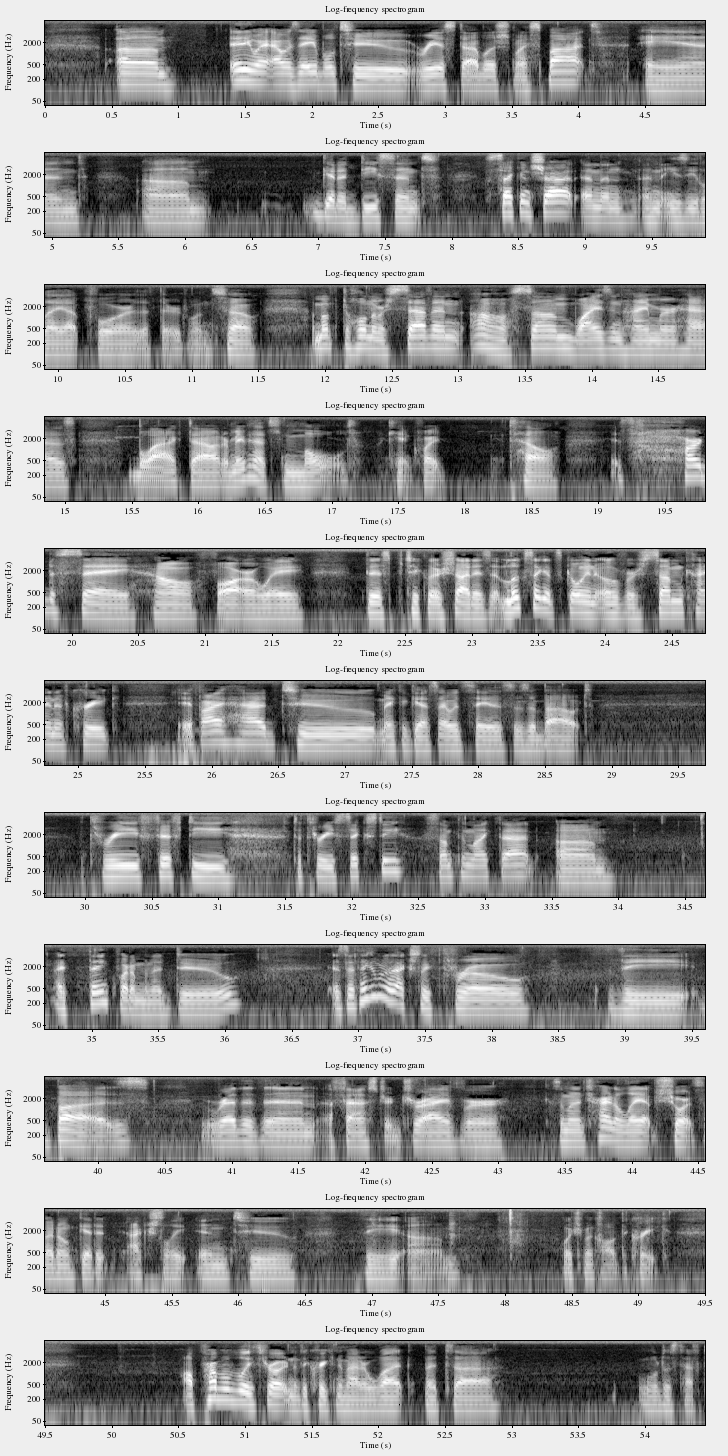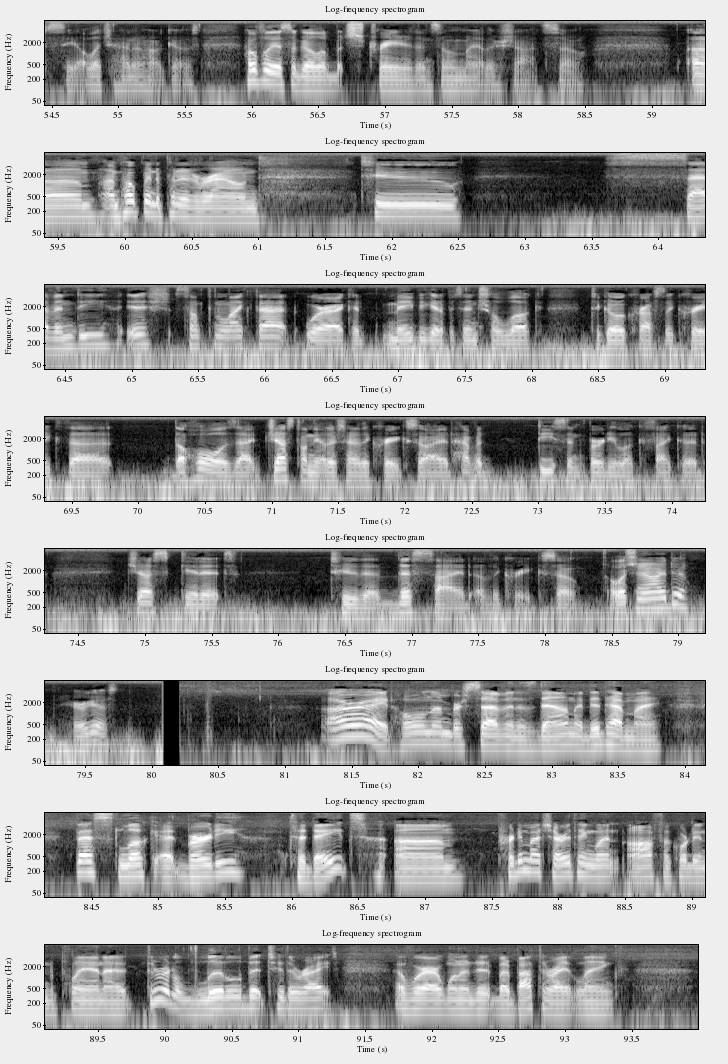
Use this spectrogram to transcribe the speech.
Um, anyway, I was able to reestablish my spot and um, get a decent second shot and then an easy layup for the third one. So I'm up to hole number seven. Oh, some Weisenheimer has blacked out, or maybe that's mold. I can't quite tell. It's hard to say how far away this particular shot is. It looks like it's going over some kind of creek. If I had to make a guess, I would say this is about 350 to 360, something like that. Um, I think what I'm going to do is I think I'm going to actually throw the buzz rather than a faster driver because I'm going to try to lay up short so I don't get it actually into the um, what you call it the creek. I'll probably throw it into the creek no matter what, but uh, we'll just have to see. I'll let you know how it goes. Hopefully, this will go a little bit straighter than some of my other shots. So um, I'm hoping to put it around two 70 ish, something like that, where I could maybe get a potential look to go across the creek. The the hole is at just on the other side of the creek, so I'd have a decent birdie look if I could just get it to the this side of the creek. So I'll let you know how I do. Here it goes. All right, hole number seven is down. I did have my best look at birdie to date. Um, pretty much everything went off according to plan. I threw it a little bit to the right of where I wanted it, but about the right length.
